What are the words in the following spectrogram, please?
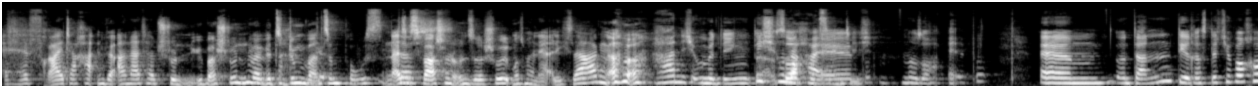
Äh, Freitag hatten wir anderthalb Stunden Überstunden, weil wir zu dumm waren zum Posten. Also Das- es war schon unsere Schuld, muss man ehrlich sagen, aber Ah, nicht unbedingt. Nicht so hundertprozentig. halb. Nur so halb. Ähm, und dann die restliche Woche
